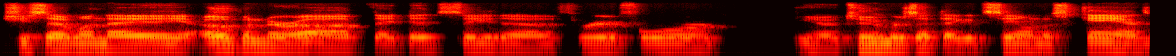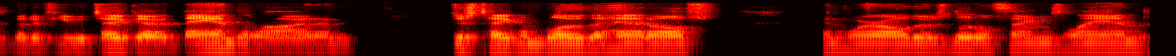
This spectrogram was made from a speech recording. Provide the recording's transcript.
She said when they opened her up, they did see the three or four you know tumors that they could see on the scans, but if you would take a dandelion and just take and blow the head off and where all those little things land,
